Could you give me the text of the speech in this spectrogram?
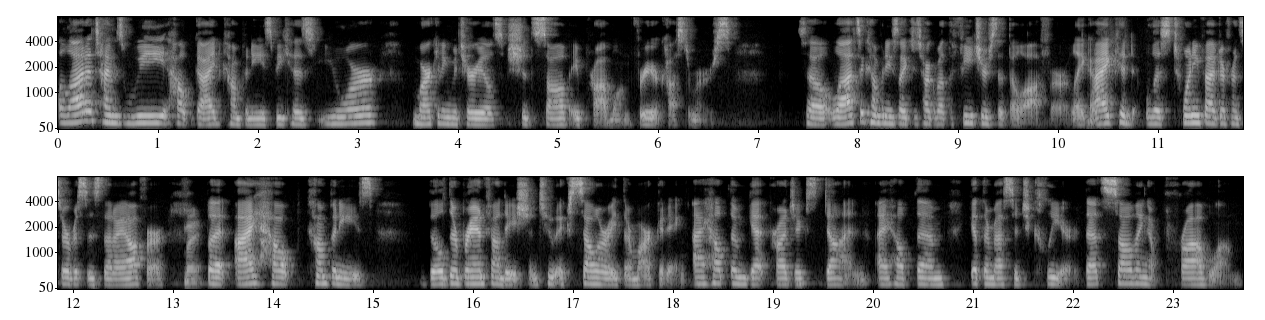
a lot of times we help guide companies because your marketing materials should solve a problem for your customers. So lots of companies like to talk about the features that they'll offer. Like I could list 25 different services that I offer, Right. but I help companies build their brand foundation to accelerate their marketing. I help them get projects done. I help them get their message clear. That's solving a problem.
